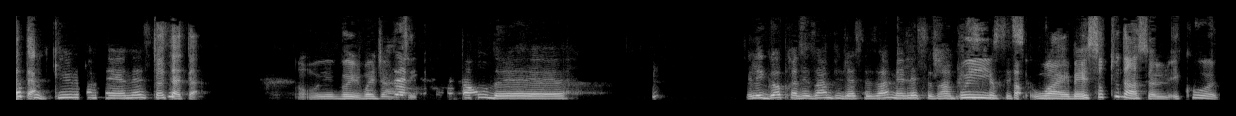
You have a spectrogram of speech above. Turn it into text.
Tata. cul, Toi, tata. On va, être gentil. de. Les gars, prenez-en puis laissez-en, mais laissez-en plus Oui, c'est ça. Ouais, ben surtout dans ce. Écoute.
